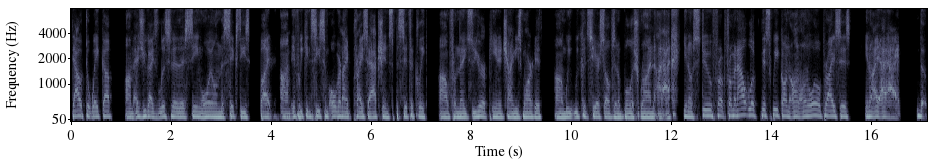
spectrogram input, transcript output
doubt to wake up um, as you guys listen to this, seeing oil in the 60s. But um, if we can see some overnight price action specifically um, from the European and Chinese markets, um, we we could see ourselves in a bullish run. I, I, you know, Stu, from from an outlook this week on on, on oil prices, you know, I, I the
